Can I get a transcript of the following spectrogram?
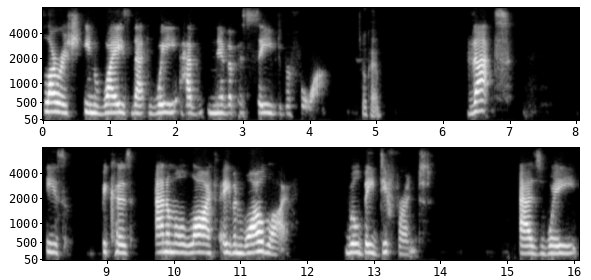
flourish in ways that we have never perceived before. Okay. That is because animal life, even wildlife, will be different as we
